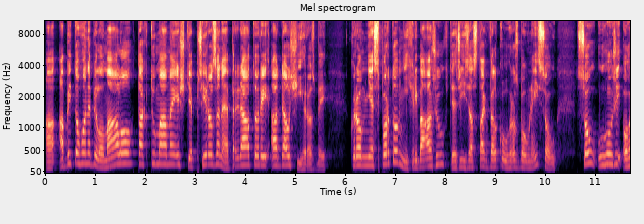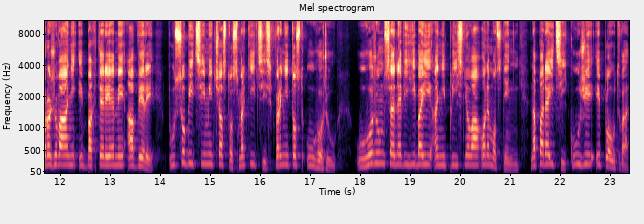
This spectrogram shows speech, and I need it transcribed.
A aby toho nebylo málo, tak tu máme ještě přirozené predátory a další hrozby. Kromě sportovních rybářů, kteří zas tak velkou hrozbou nejsou, jsou úhoři ohrožováni i bakteriemi a viry – působícími často smrtící skvrnitost úhořů. Úhořům se nevyhýbají ani plísňová onemocnění, napadající kůži i ploutve.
